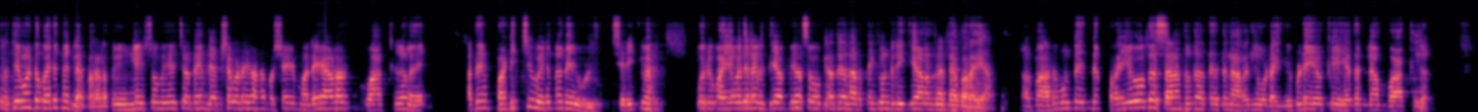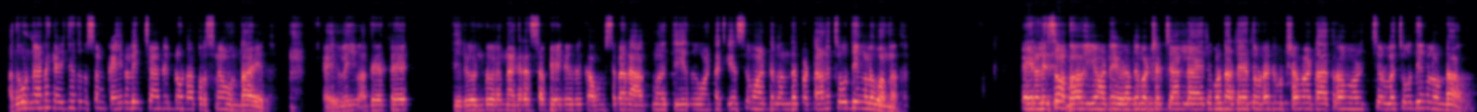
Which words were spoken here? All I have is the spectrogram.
കൃത്യമായിട്ട് വരുന്നില്ല. പലയിടത്തും ഇംഗ്ലീഷ് ഉപയോഗിച്ച് അദ്ദേഹം രക്ഷപ്പെടുകയാണ്. പക്ഷേ മലയാള വാക്കുകളെ അദ്ദേഹം പഠിച്ചു വരുന്നതേ ഉള്ളൂ. ശരിക്കും ഒരു വയോജന വിദ്യാഭ്യാസമൊക്കെ അദ്ദേഹം നടത്തിക്കൊണ്ടിരിക്കുകയാണെന്ന് തന്നെ പറയാം. അപ്പൊ അതുകൊണ്ട് ഇതിന്റെ പ്രയോഗ സാധ്യത അദ്ദേഹത്തിന് അറിഞ്ഞുകൂടെ. എവിടെയൊക്കെ ഏതെല്ലാം വാക്കുകൾ? അതുകൊണ്ടാണ് കഴിഞ്ഞ ദിവസം കൈരളി ചാനലിനോട് ആ പ്രശ്നം ഉണ്ടായത്. കൈരളി അദ്ദേഹത്തെ തിരുവനന്തപുരം നഗരസഭയിലെ ഒരു കൗൺസിലർ ആത്മഹത്യ ചെയ്തുകൊണ്ട് കേസുമായിട്ട് ബന്ധപ്പെട്ടാണ് ചോദ്യങ്ങൾ വന്നത്. കൈരളി സ്വാഭാവികമായിട്ട് ഇടതുപക്ഷ ചാനലായതുകൊണ്ട് അദ്ദേഹത്തോട് രൂക്ഷമായിട്ട് ആക്രമിച്ചുള്ള ചോദ്യങ്ങൾ ഉണ്ടാകും.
